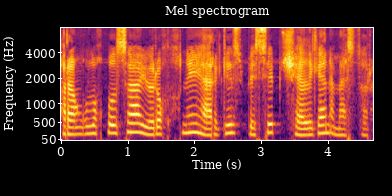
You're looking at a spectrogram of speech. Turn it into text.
qorong'ulik bo'lsa yo'riqlikni hargiz besib tushalgan emasdir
